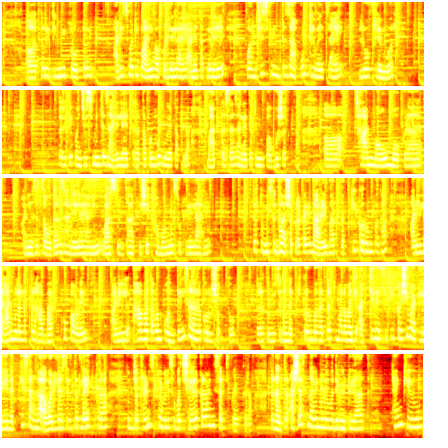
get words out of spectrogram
तर इथे मी टोटल अडीच वाटी पाणी वापरलेलं आहे. आणि आता आपल्याला हे पंचवीस मिनटं झाकून ठेवायचं आहे लो फ्लेमवर तर इथे पंचवीस मिनटं झालेले आहेत. तर आता आपण बघूयात आपला भात कसा झाला आहे तर तुम्ही बघू शकता. छान मऊ मोकळा आणि असं चवदार झालेला आहे आणि वाससुद्धा अतिशय खमंग सुटलेला आहे. तर तुम्हीसुद्धा अशा प्रकारे नारळी भात नक्की करून बघा आणि लहान मुलांना तर हा भात खूप आवडेल आणि हा भात आपण कोणत्याही सणाला करू शकतो. तर तुम्हीसुद्धा नक्की करून बघा. तर तुम्हाला माझी आजची रेसिपी कशी वाटली हे नक्की सांगा. आवडली असेल तर लाईक करा. तुमच्या फ्रेंड्स फॅमिलीसोबत शेअर करा आणि सबस्क्राईब करा. तर नंतर अशाच नवीन व्हिडिओमध्ये भेटूयात. थँक्यू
